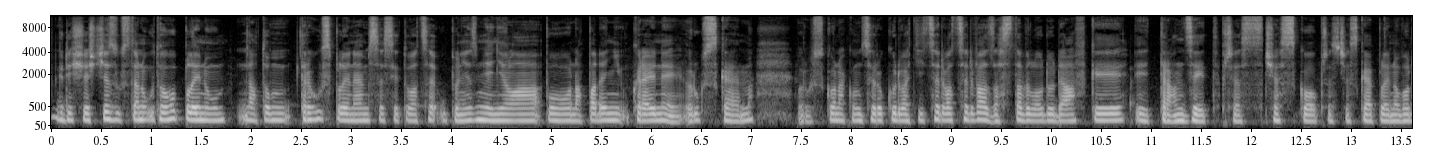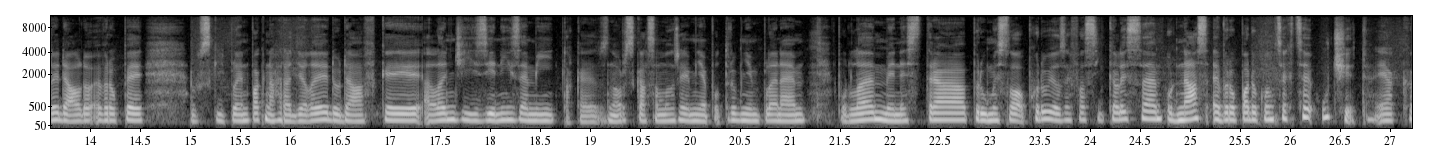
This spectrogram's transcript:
Když ještě zůstanu u toho plynu, na tom trhu s plynem se situace úplně změnila po napadení Ukrajiny Ruskem. Rusko na konci roku 2022 zastavilo dodávky i tranzit přes Česko, přes české plynovody dál do Evropy. Ruský plyn pak nahradili dodávky LNG z jiných zemí, také z Norska samozřejmě potrubním plynem. Podle ministra průmyslu a obchodu Josefa Síkely se od nás Evropa dokonce chce učit, jak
